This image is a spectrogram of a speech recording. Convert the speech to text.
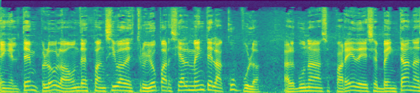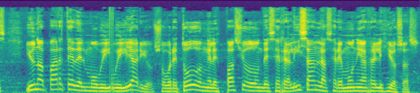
En el templo, la onda expansiva destruyó parcialmente la cúpula, algunas paredes, ventanas y una parte del mobiliario, sobre todo en el espacio donde se realizan las ceremonias religiosas.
